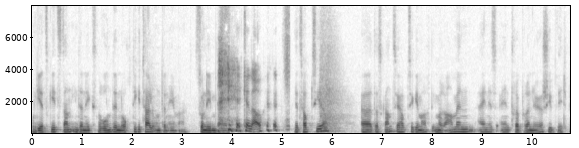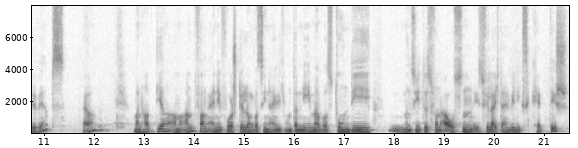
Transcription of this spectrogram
Und jetzt geht es dann in der nächsten Runde noch Digitalunternehmer, so nebenbei. genau. Jetzt habt ihr äh, das Ganze habt ihr gemacht im Rahmen eines Entrepreneurship-Wettbewerbs. Ja? Man hat ja am Anfang eine Vorstellung, was sind eigentlich Unternehmer, was tun die. Man sieht es von außen, ist vielleicht ein wenig skeptisch.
